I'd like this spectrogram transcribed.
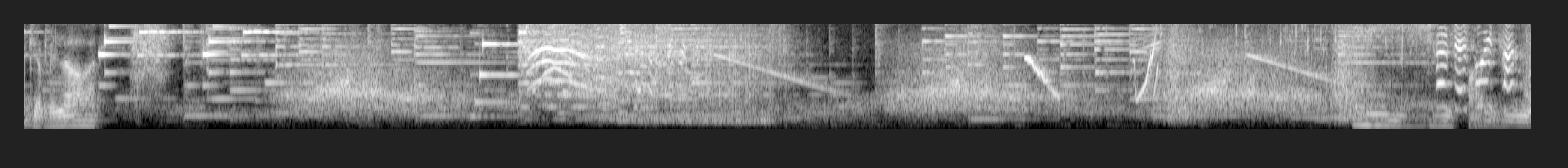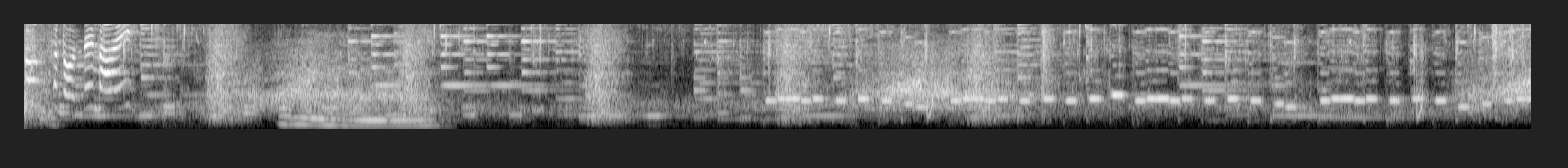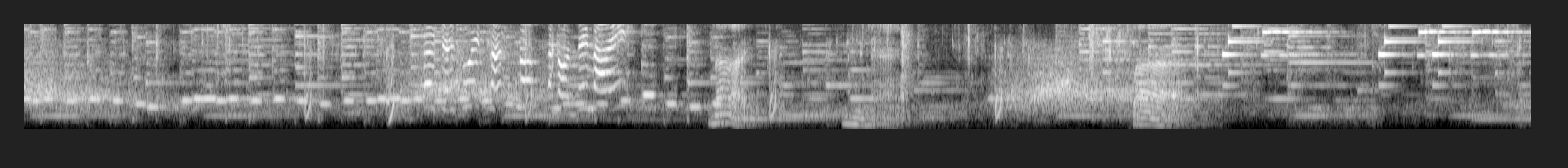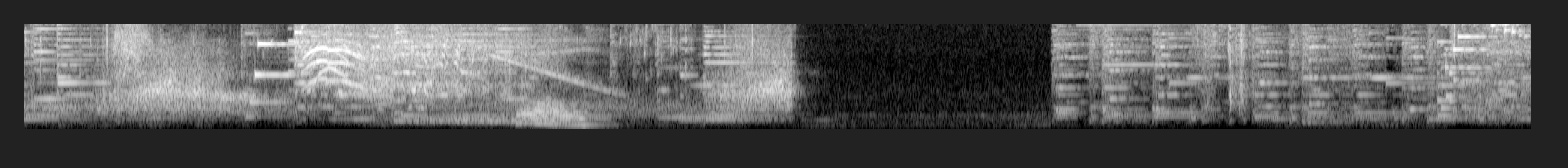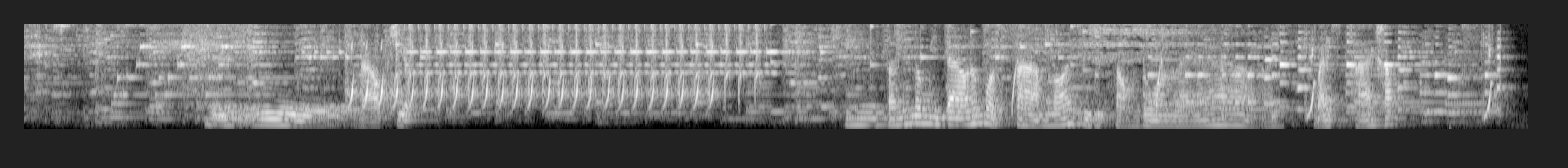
เกือบไม่รอด ถ้าจะช่วยฉันซ่อมถนน ป้ ตอนนี้เรามีดาวทั้งหมด 342 ดวงแล้วใบสุดท้ายครับ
